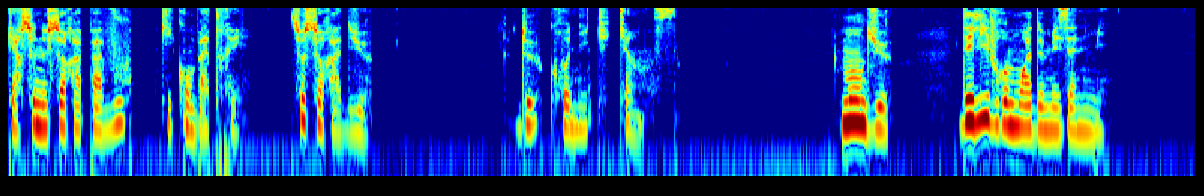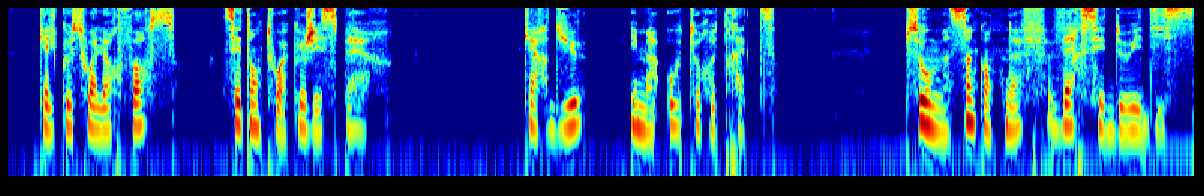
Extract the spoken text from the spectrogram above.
car ce ne sera pas vous qui combattrez, ce sera Dieu. 2 Chroniques 15. Mon Dieu, délivre-moi de mes ennemis. Quelle que soit leur force, c'est en toi que j'espère. Car Dieu est ma haute retraite. Psaume 59, versets 2 et 10.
